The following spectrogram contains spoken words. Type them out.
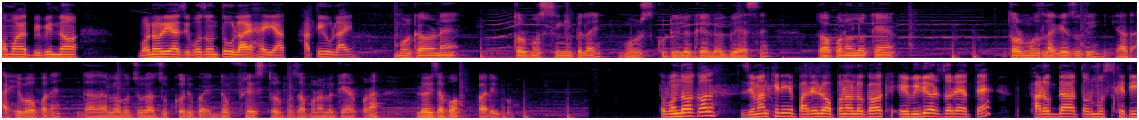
সময়ত বিভিন্ন বনৰীয়া জীৱ জন্তু ওলাই আহে ইয়াত হাতী ওলায় মোৰ কাৰণে তৰমুজ ছিঙি পেলাই মোৰ স্কুটিলৈকে লৈ গৈ আছে। তো আপোনালোকে তৰমুজ লাগে যদি ইয়াত আহিব পাৰে দাদাৰ লগত যোগাযোগ কৰিব একদম ফ্ৰেছ তৰমুজ আপোনালোকে ইয়াৰ পৰা লৈ যাব পাৰিব। তো বন্ধুসকল যিমানখিনি পাৰিলোঁ আপোনালোকক এই ভিডিঅ'ৰ জৰিয়তে ফাৰুকদাৰ তৰমুজ খেতি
